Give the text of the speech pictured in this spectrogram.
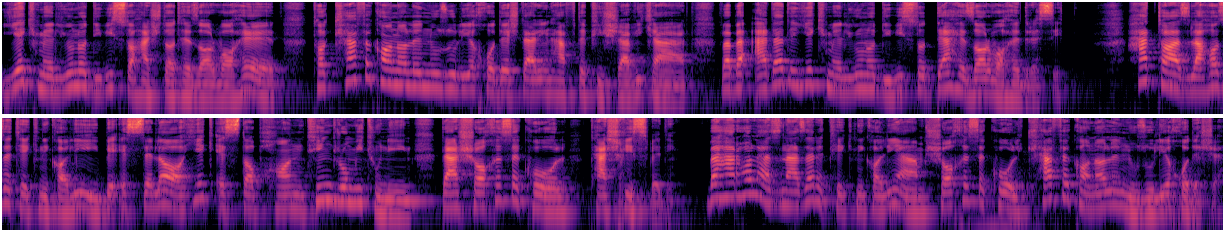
یک میلیون و هزار واحد تا کف کانال نزولی خودش در این هفته پیشروی کرد و به عدد یک میلیون و ده هزار واحد رسید. حتی از لحاظ تکنیکالی به اصطلاح یک استاپ هانتینگ رو می‌تونیم در شاخص کل تشخیص بدیم. به هر حال از نظر تکنیکالی هم شاخص کل کف کانال نزولی خودشه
